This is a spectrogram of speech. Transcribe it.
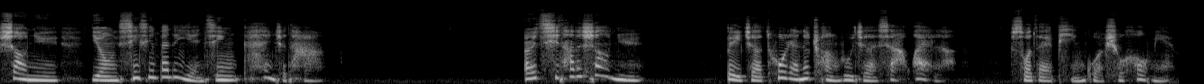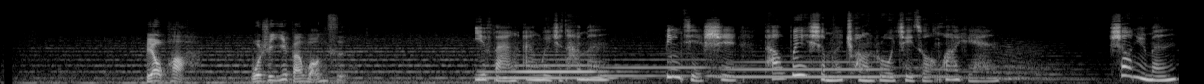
少女用星星般的眼睛看着他，而其他的少女被这突然的闯入者吓坏了，缩在苹果树后面。不要怕。我是伊凡王子。伊凡安慰着他们，并解释他为什么闯入这座花园。少女们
